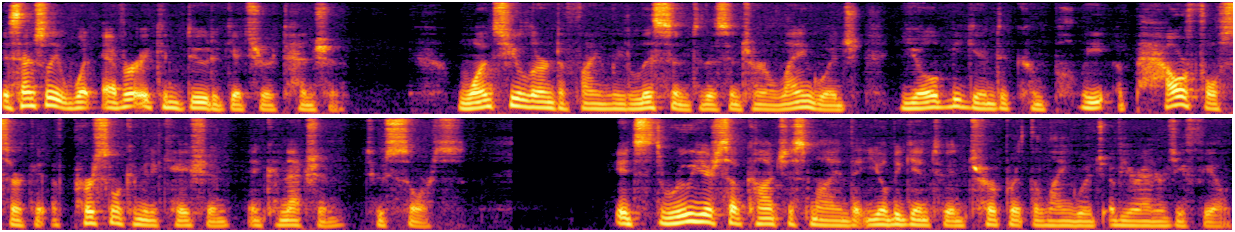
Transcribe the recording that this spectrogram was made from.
essentially whatever it can do to get your attention. Once you learn to finally listen to this internal language, you'll begin to complete a powerful circuit of personal communication and connection to Source. It's through your subconscious mind that you'll begin to interpret the language of your energy field.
